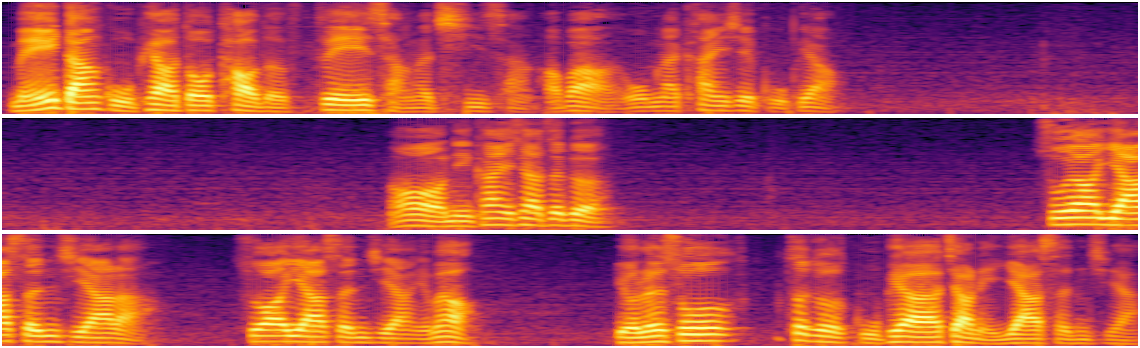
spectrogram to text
每一档股票都套得非常的凄惨，好不好？我们来看一些股票。哦，你看一下这个，说要压身家啦，说要压身家，有没有？有人说这个股票要叫你压身家，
